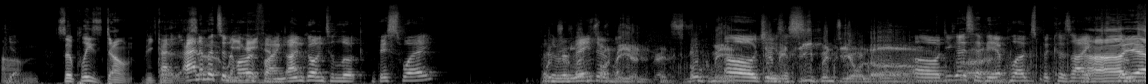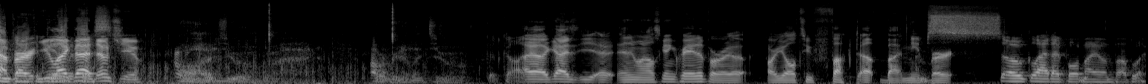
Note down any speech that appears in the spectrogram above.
Um, so please don't, because a- animate uh, and we hate him. horrifying. I'm going to look this way for the remainder. Oh Jesus! Oh, do you guys have earplugs? Because I. Uh, yeah, think I Bert, can you like that, this. don't you? oh Good God! Uh, guys, y- uh, anyone else getting creative, or uh, are you all too fucked up by me and Bert? so glad I bought my own bubbler.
